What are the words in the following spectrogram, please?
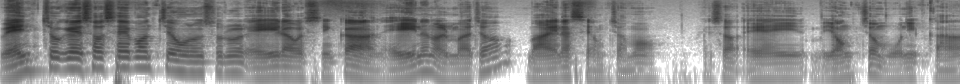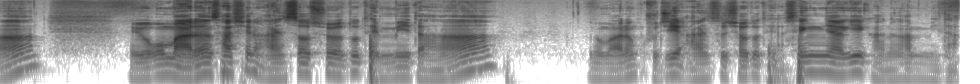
왼쪽에서 세 번째 오는 수를 a라고 했으니까 a는 얼마죠? 마이너스 0.5. 그래서 a 0.5니까 요거 말은 사실 안 써셔도 됩니다. 요 말은 굳이 안 쓰셔도 돼요. 생략이 가능합니다.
